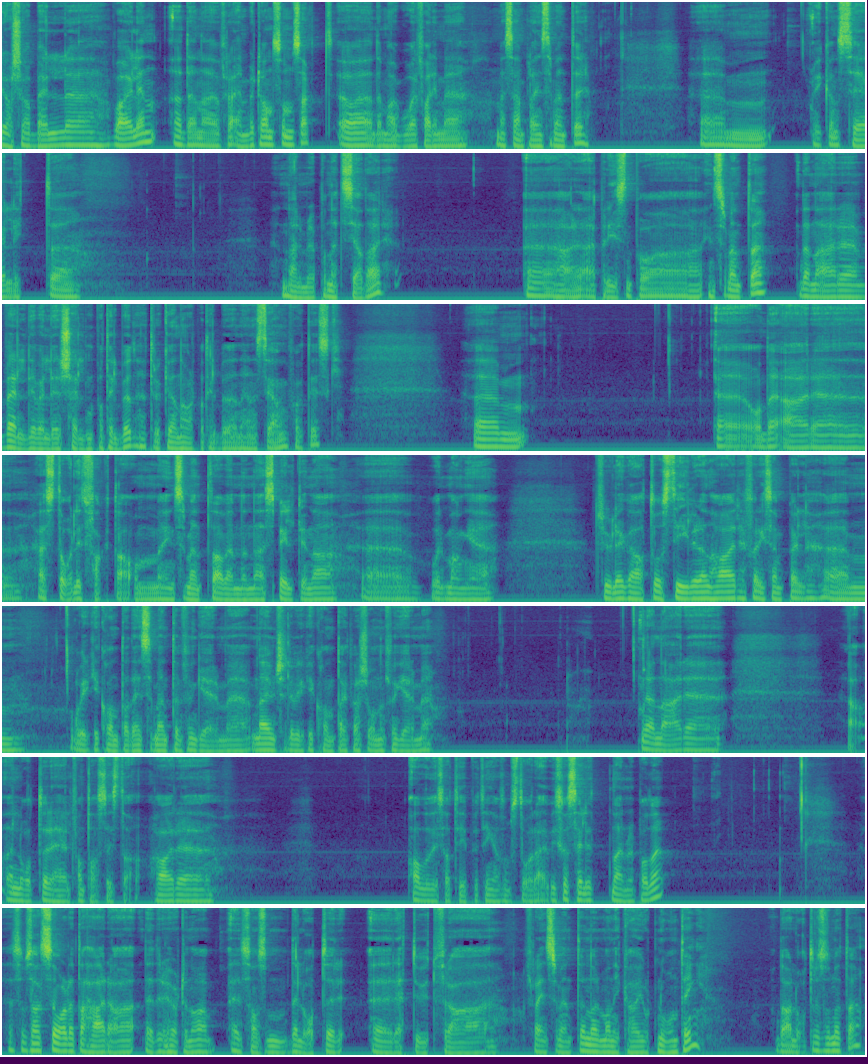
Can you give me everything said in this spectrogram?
Joshua Bell uh, violin. Den er jo fra Emberton, som sagt. Og de har god erfaring med, med sampla instrumenter. Um, vi kan se litt uh, nærmere på nettsida der. Uh, her er prisen på instrumentet. Den er veldig veldig sjelden på tilbud. Jeg tror ikke den har vært på tilbud en eneste gang, faktisk. Um, og det er uh, Her står litt fakta om instrumentet, da, hvem den er spilt inn av. Uh, hvor mange true legato-stiler den har, f.eks. Um, og hvilke kontaktinstrument den fungerer med Nei, unnskyld, hvilke kontaktversjon den fungerer med. Den er Ja, den låter helt fantastisk, da. Har alle disse typer tinga som står her. Vi skal se litt nærmere på det. Som sagt så var dette her da, det dere hørte nå, eh, sånn som det låter eh, rett ut fra, fra, instrumentet når man ikke har gjort noen ting. Da låter det som dette.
